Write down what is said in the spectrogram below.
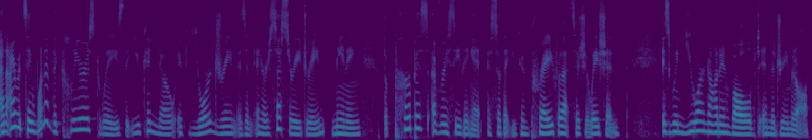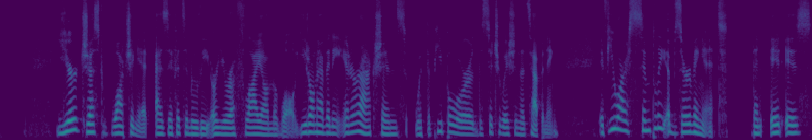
And I would say one of the clearest ways that you can know if your dream is an intercessory dream, meaning the purpose of receiving it is so that you can pray for that situation is when you are not involved in the dream at all. You're just watching it as if it's a movie or you're a fly on the wall. You don't have any interactions with the people or the situation that's happening. If you are simply observing it, then it is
